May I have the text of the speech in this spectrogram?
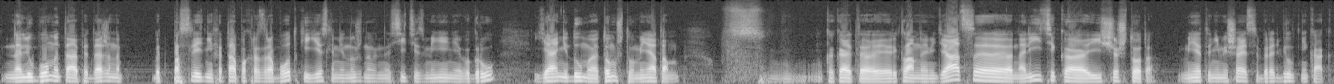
На любом этапе, даже на последних этапах разработки, если мне нужно вносить изменения в игру, я не думаю о том, что у меня там какая-то рекламная медиация, аналитика, еще что-то. Мне это не мешает собирать билд никак.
